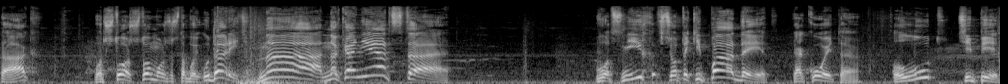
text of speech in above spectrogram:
Так. Вот что, что можно с тобой? Ударить! На! Наконец-то! Вот с них все-таки падает какой-то лут теперь.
